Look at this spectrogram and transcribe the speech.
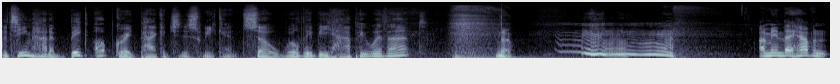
The team had a big upgrade package this weekend, so will they be happy with that? No. Mm. I mean, they haven't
